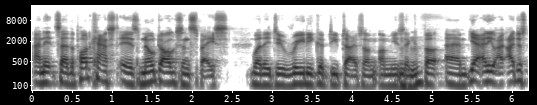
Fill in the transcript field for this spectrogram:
And it's uh, the podcast is No Dogs in Space, where they do really good deep dives on, on music. Mm-hmm. But um, yeah, anyway, I, just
